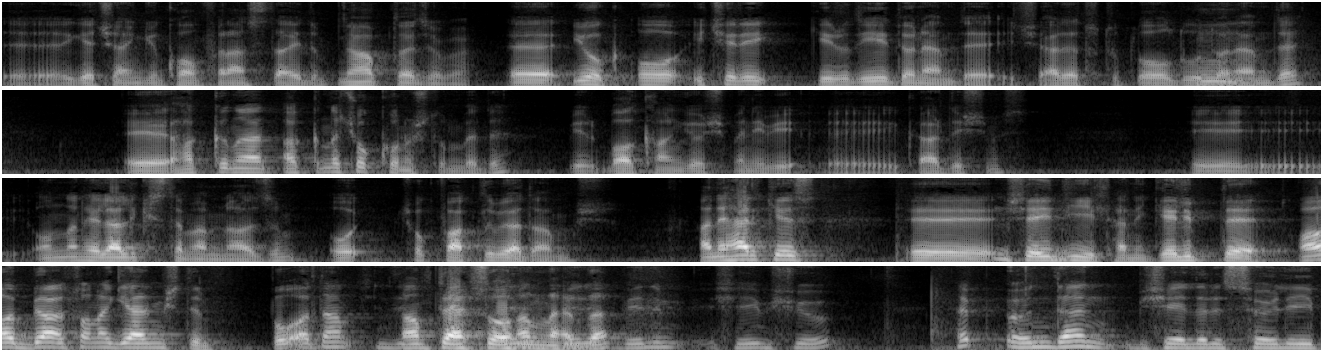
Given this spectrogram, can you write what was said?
Ee, geçen gün konferanstaydım. Ne yaptı acaba? Ee, yok o içeri girdiği dönemde, içeride tutuklu olduğu dönemde e, hakkında, hakkında çok konuştum dedi. Bir Balkan göçmeni bir e, kardeşimiz. E, ondan helallik istemem lazım. O çok farklı bir adammış. Hani herkes e, şey değil hani gelip de Aa, ben sonra gelmiştim. Bu adam tam tersi Benim- olanlarda. Benim, benim şeyim şu. Hep önden bir şeyleri söyleyip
